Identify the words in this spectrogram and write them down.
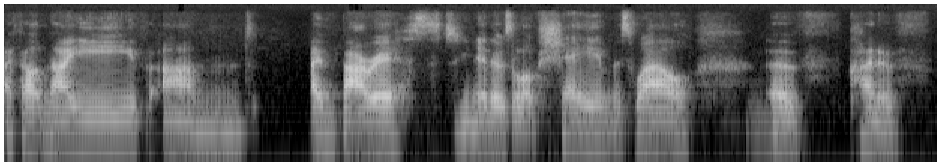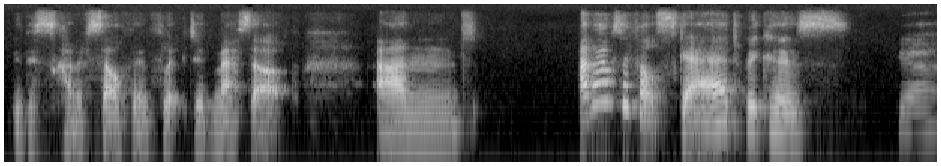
i felt naive and embarrassed you know there was a lot of shame as well Mm. of kind of this kind of self-inflicted mess up and and i also felt scared because yeah.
